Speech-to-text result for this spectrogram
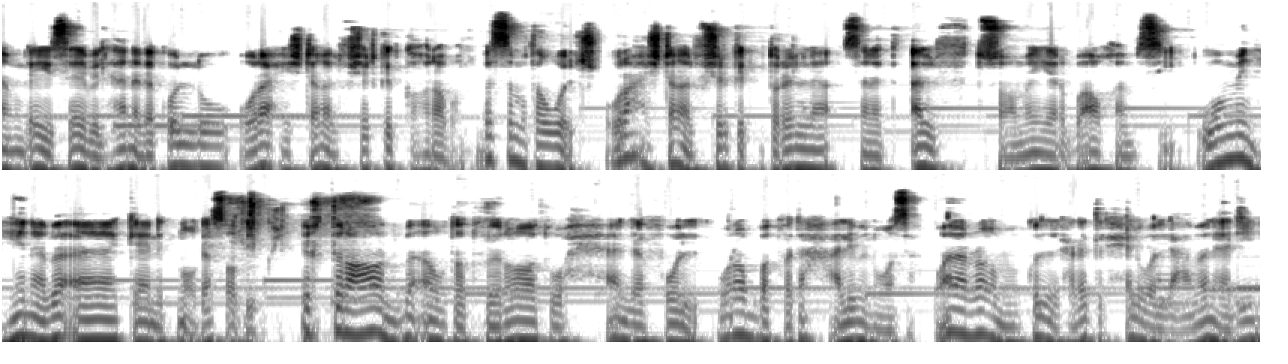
قام جاي سايب الهنا ده كله وراح يشتغل في شركة كهرباء بس ما طولش وراح يشتغل في شركة موتوريلا سنة 1954 ومن هنا بقى كانت نقطة صديقي. اختراعات بقى وتطويرات وحاجة فل وربك فتح عليه من وسع وعلى الرغم من كل الحاجات الحلوة اللي عملها دي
